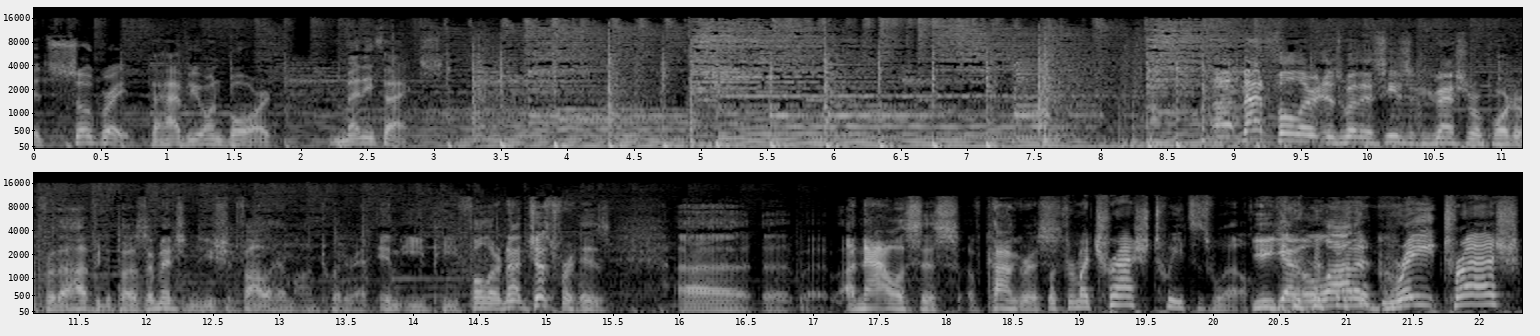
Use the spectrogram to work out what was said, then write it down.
It's so great to have you on board. Many thanks. Uh, Matt Fuller is with us. He's a congressional reporter for the Huffington Post. I mentioned you should follow him on Twitter at MEP Fuller, not just for his uh, uh, analysis of Congress. But for my trash tweets as well. you got a lot of great trash,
